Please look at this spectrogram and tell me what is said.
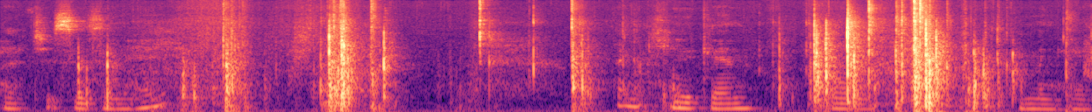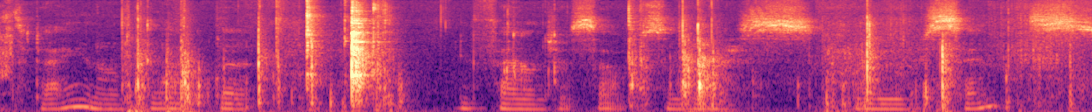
purchases in here. Thank you again for coming here today, and I'm glad that you found yourself some nice new scents.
